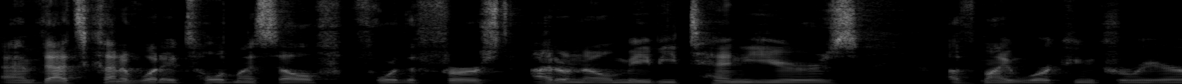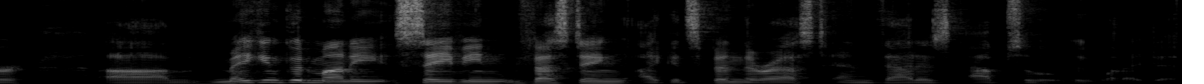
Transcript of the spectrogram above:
And that's kind of what I told myself for the first, I don't know, maybe 10 years of my working career. Um, making good money, saving, investing, I could spend the rest. And that is absolutely what I did.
